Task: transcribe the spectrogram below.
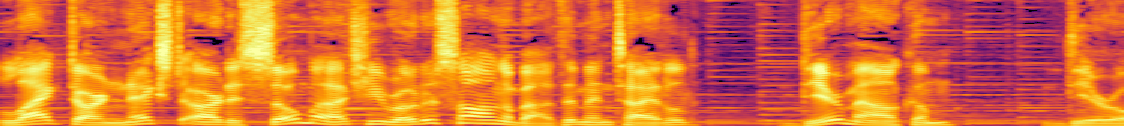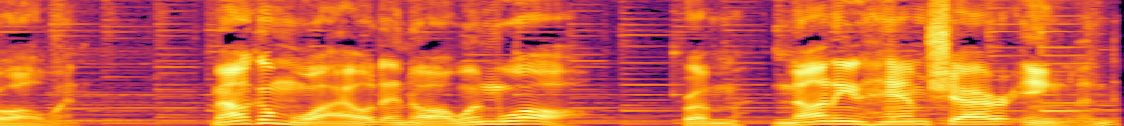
liked our next artist so much he wrote a song about them entitled Dear Malcolm, Dear Alwyn. Malcolm Wild and Alwyn Wall from Nottinghamshire, England,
